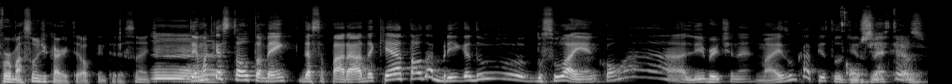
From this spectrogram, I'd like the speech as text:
formação de cartel, que é interessante. Hum. Tem uma questão também dessa parada que é a tal da briga do, do Sulayen com a Liberty, né? Mais um capítulo Com disso, né? certeza.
